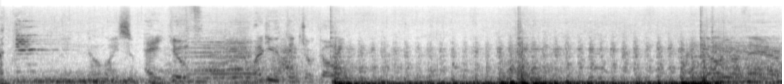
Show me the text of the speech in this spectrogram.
What? I know I saw. Hey, you! Where do you think you're going? I know you're there.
